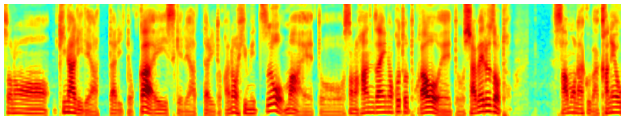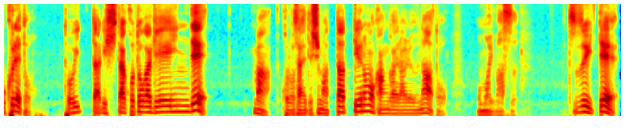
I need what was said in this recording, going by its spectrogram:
そのきなりであったりとかエイスケであったりとかの秘密を、まあえーと、その犯罪のこととかを、えーと、喋るぞと。さもなくば金をくれと。と言ったりしたことが原因で、まあ、殺されてしまったっていうのも考えられるなと思います。続いて、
